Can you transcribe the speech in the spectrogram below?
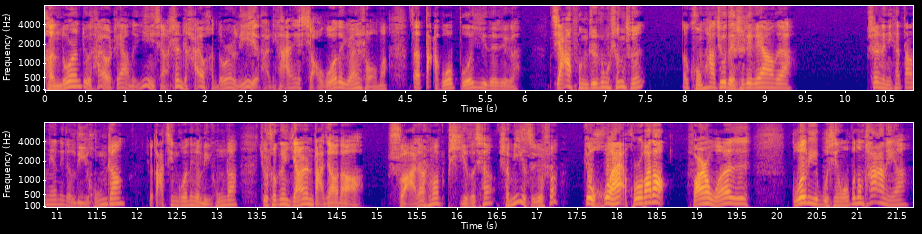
很多人对他有这样的印象，甚至还有很多人理解他。你看，那个小国的元首嘛，在大国博弈的这个夹缝之中生存，那恐怕就得是这个样子呀。甚至你看当年那个李鸿章，就大清国那个李鸿章，就说跟洋人打交道，耍叫什么痞子枪，什么意思？就是说就胡来，胡说八道，反正我国力不行，我不能怕你啊。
